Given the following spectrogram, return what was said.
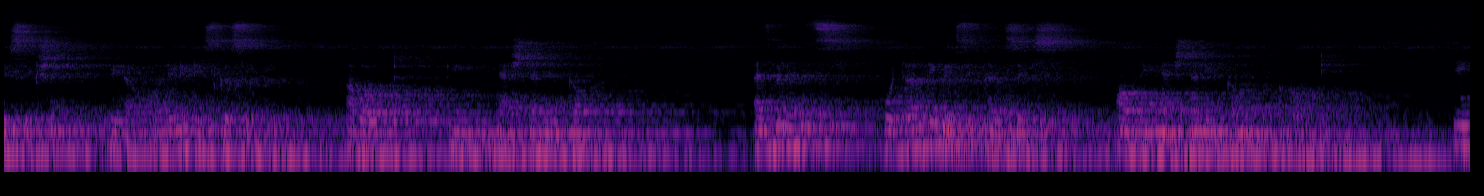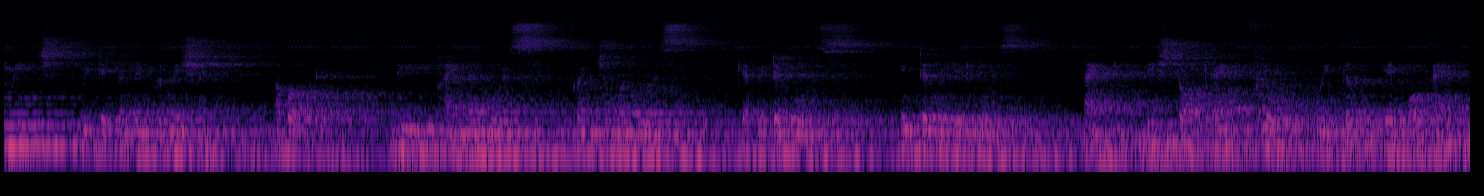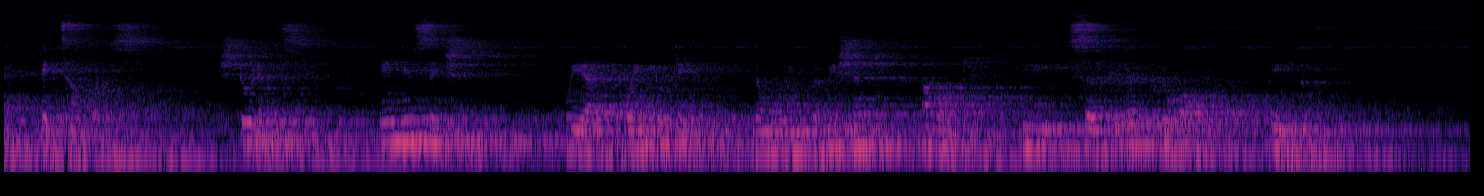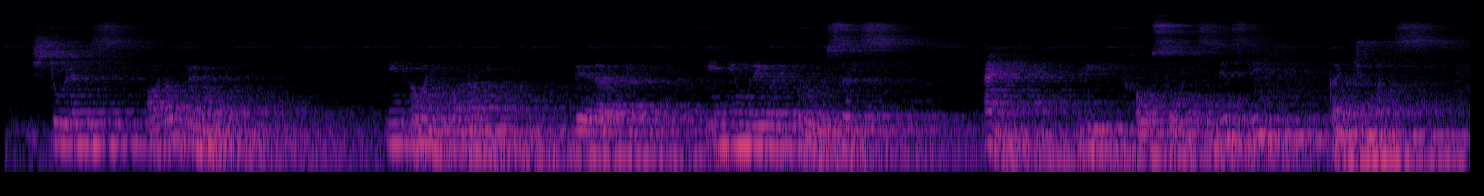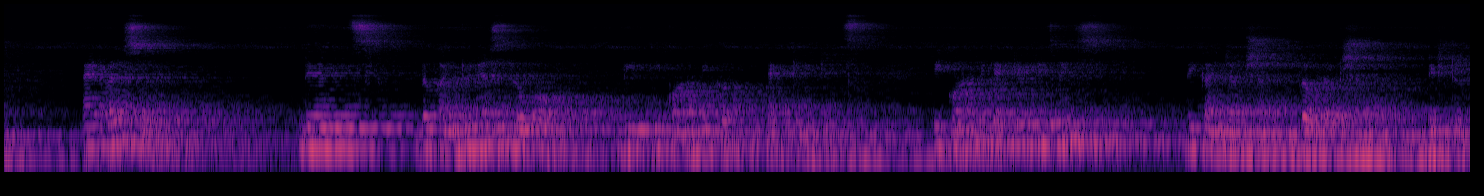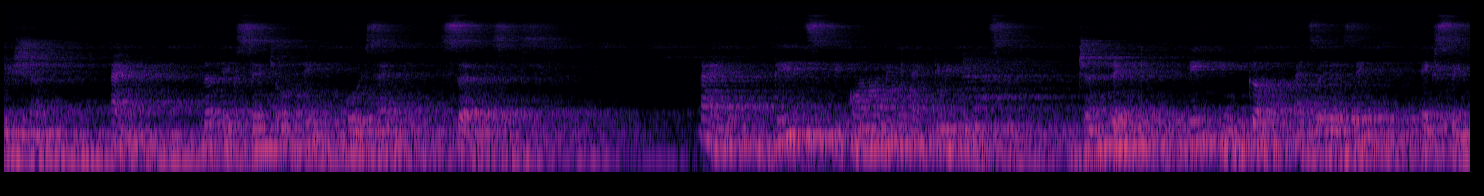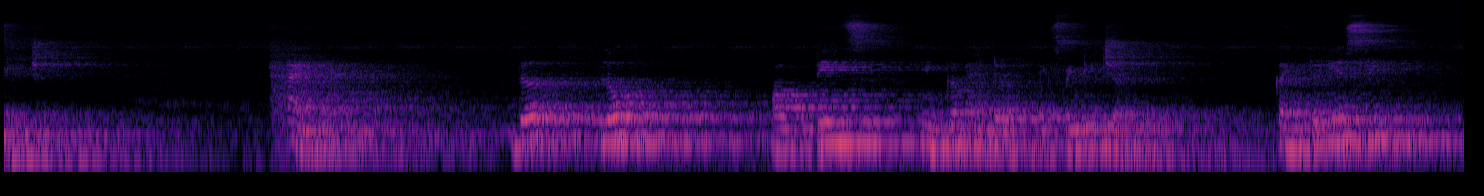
previous section, we have already discussed about the national income as well as what are the basic concepts of the national income accounting, in which we taken the information about the final goods, consumer goods, capital goods, intermediate goods, and the stock and flow with the help of an examples. Students, in this section, we are going to take the more information about the circular flow of income. Students, all of you know, in our economy, there are innumerable producers and the households, means the consumers. Also, there is the continuous flow of the economic activities. Economic activities means the consumption, production, distribution and the exchange of the goods and services. And these economic activities generate the income as well as the expenditure. The flow of this income and uh, expenditure continuously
